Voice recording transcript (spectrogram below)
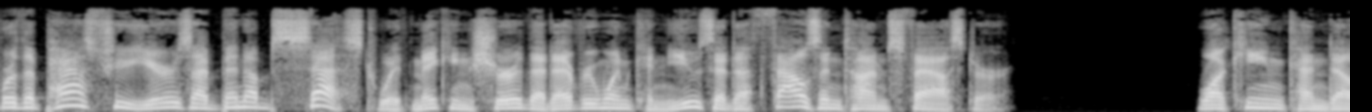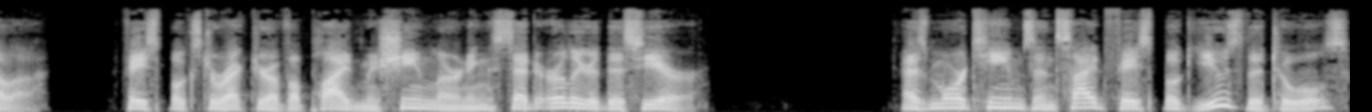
For the past few years, I've been obsessed with making sure that everyone can use it a thousand times faster. Joaquin Candela, Facebook's director of applied machine learning, said earlier this year. As more teams inside Facebook use the tools,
